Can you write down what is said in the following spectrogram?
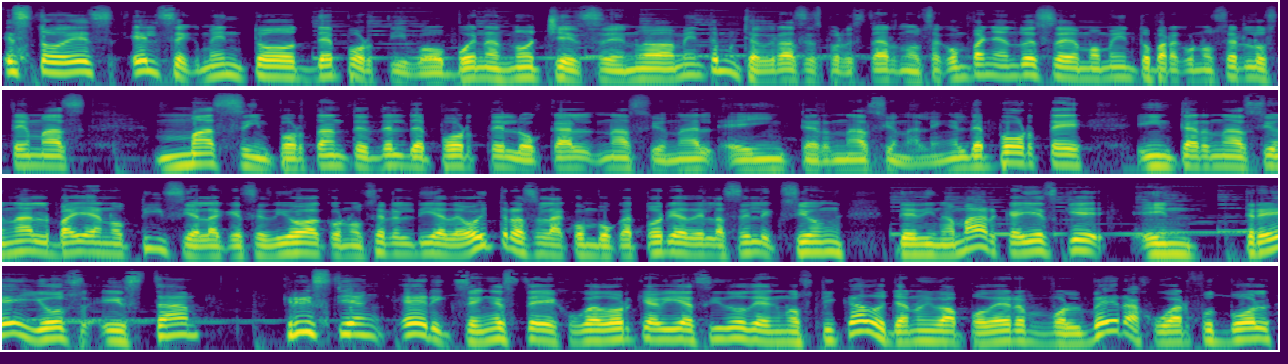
Esto es el segmento deportivo. Buenas noches eh, nuevamente. Muchas gracias por estarnos acompañando. este momento para conocer los temas más importantes del deporte local, nacional e internacional. En el deporte internacional, vaya noticia la que se dio a conocer el día de hoy tras la convocatoria de la selección de Dinamarca. Y es que entre ellos está Christian Eriksen, este jugador que había sido diagnosticado, ya no iba a poder volver a jugar fútbol,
